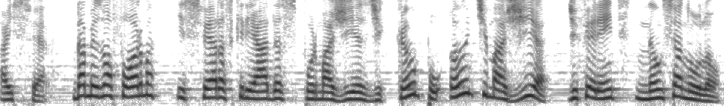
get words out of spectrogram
a esfera. Da mesma forma, esferas criadas por magias de campo anti-magia diferentes não se anulam.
